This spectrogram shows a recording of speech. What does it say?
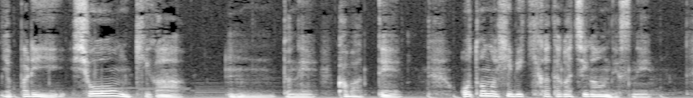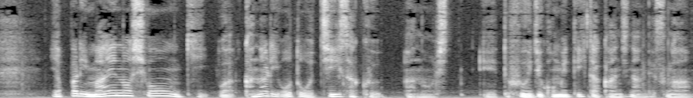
やっぱり消音器が、うーんとね、変わって、音の響き方が違うんですね。やっぱり前の消音器はかなり音を小さく、あの、えっ、ー、と、封じ込めていた感じなんですが、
